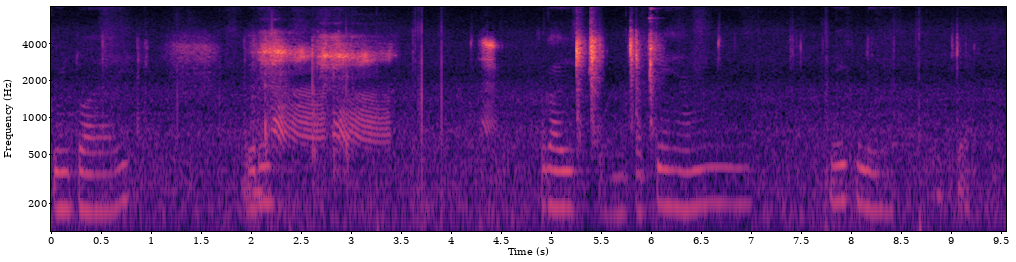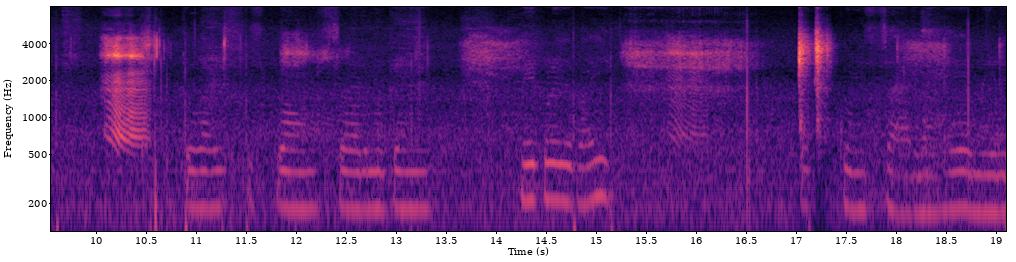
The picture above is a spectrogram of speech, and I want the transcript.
कोई तो आया है? अरे। गाइस करते हैं हम। एक मिनट तो गाइस इस साइड में कहीं एक मिनट भाई कौन साइड में है मेरे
